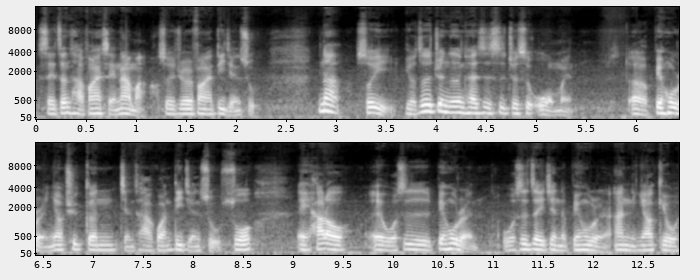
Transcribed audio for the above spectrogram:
谁侦查放在谁那嘛，所以就会放在地检署。那所以有这个卷证开示是，就是我们呃辩护人要去跟检察官、地检署说，哎，Hello，哎，我是辩护人，我是这一件的辩护人，啊，你要给我。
